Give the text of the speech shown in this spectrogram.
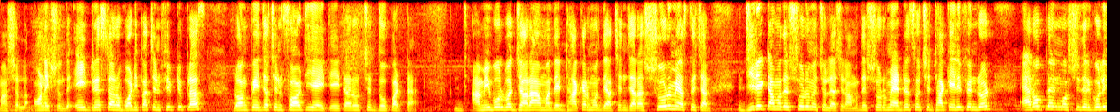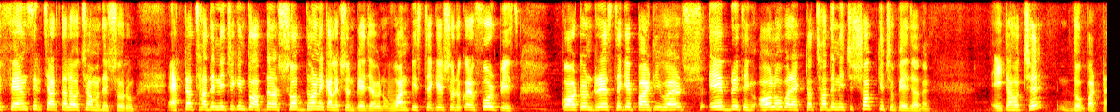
মার্শাল্লাহ অনেক সুন্দর। এই ড্রেসটা আরও বডি পাচ্ছেন ফিফটি প্লাস লং পেয়ে যাচ্ছেন ফর্টি এইট এইটার হচ্ছে দোপাট্টা। আমি বলব যারা আমাদের ঢাকার মধ্যে আছেন, যারা শোরুমে আসতে চান ডিরেক্ট আমাদের শোরুমে চলে আসেন। আমাদের শোরুমে অ্যাড্রেস হচ্ছে ঢাকা এলিফেন্ট রোড অ্যারোপ্লেন মসজিদের গলি ফ্যান্সির চারতলা হচ্ছে আমাদের শোরুম একটা ছাদের নিচে কিন্তু আপনারা সব ধরনের কালেকশন পেয়ে যাবেন। ওয়ান পিস থেকে শুরু করে ফোর পিস কটন ড্রেস থেকে party wear everything all over একটা ছাদের নিচে সব কিছু পেয়ে যাবেন। এইটা হচ্ছে দোপাট্টা,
